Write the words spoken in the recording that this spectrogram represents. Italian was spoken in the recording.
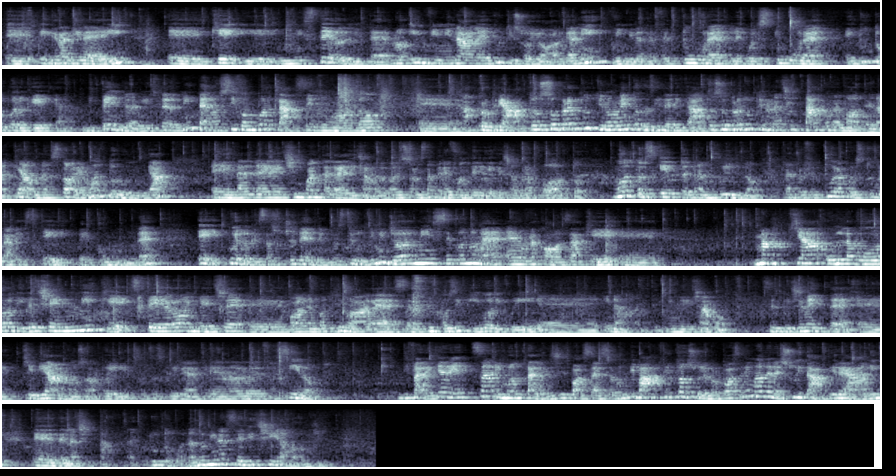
eh, e gradirei eh, che il Ministero dell'Interno, il Viminale e tutti i suoi organi, quindi le prefetture, le questure e tutto quello che eh, dipende dal Ministero dell'Interno si comportasse in un modo eh, appropriato, soprattutto in un momento così delicato, soprattutto in una città come Modena, che ha una storia molto lunga, eh, dal 53 diciamo, da quando sono state le fonderie, che c'è un rapporto molto schietto e tranquillo tra prefettura, questura e, e, e comune, e quello che sta succedendo in questi ultimi giorni secondo me è una cosa che eh, macchia un lavoro di decenni che spero invece eh, voglia continuare a essere più positivo di qui eh, in avanti. Quindi diciamo semplicemente eh, chiediamo, insomma, poi sottoscrive anche l'onorevole Fassino, di fare chiarezza in modo tale che ci possa essere un dibattito sulle proposte di Modena e sui dati reali eh, della città. Ecco, tutto qua, dal 2016 ad oggi.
